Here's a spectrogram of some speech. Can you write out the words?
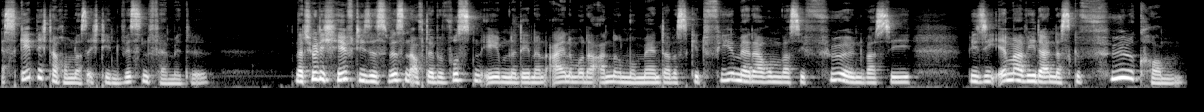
es geht nicht darum, dass ich den Wissen vermittel. Natürlich hilft dieses Wissen auf der bewussten Ebene denen in einem oder anderen Moment, aber es geht vielmehr darum, was sie fühlen, was sie, wie sie immer wieder in das Gefühl kommen.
